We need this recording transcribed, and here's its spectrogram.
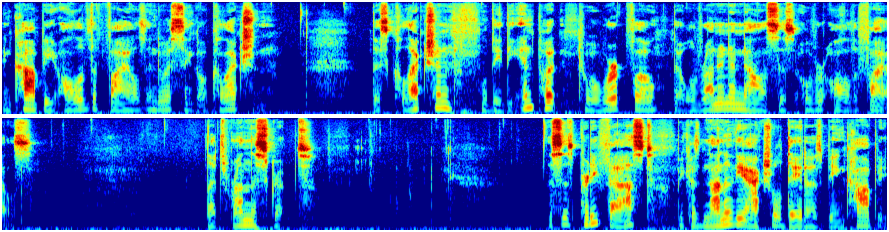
and copy all of the files into a single collection. This collection will be the input to a workflow that will run an analysis over all the files. Let's run the script. This is pretty fast because none of the actual data is being copied.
